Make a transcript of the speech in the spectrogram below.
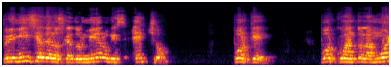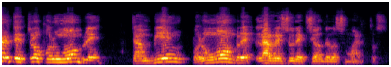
Primicia de los que durmieron es hecho. Porque por cuanto la muerte entró por un hombre, también por un hombre la resurrección de los muertos.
